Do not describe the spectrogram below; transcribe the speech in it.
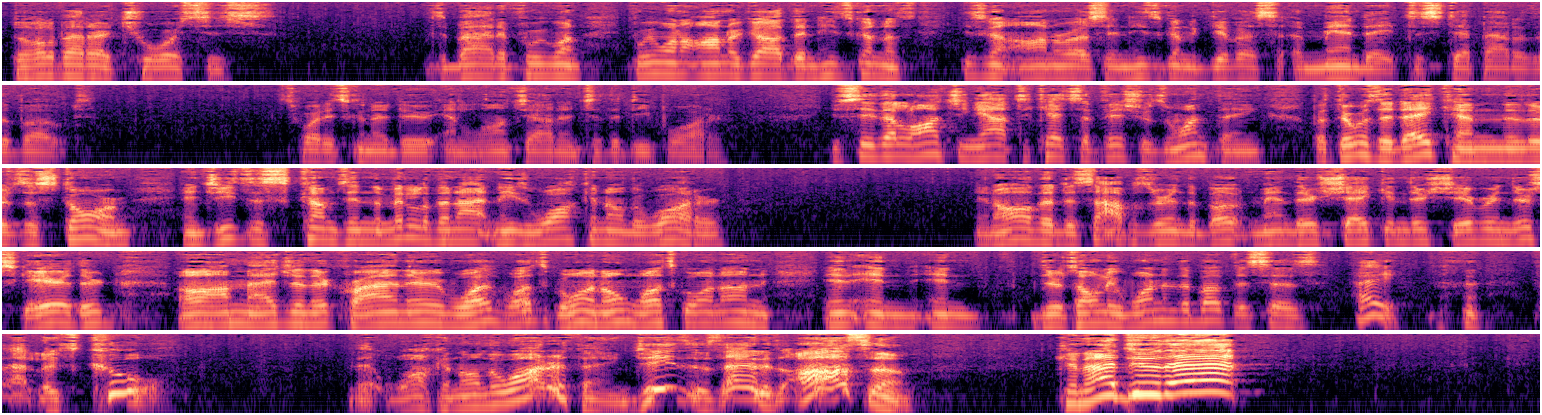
It's all about our choices. It's about if we want if we want to honor God, then He's gonna He's gonna honor us and He's gonna give us a mandate to step out of the boat. That's what He's gonna do and launch out into the deep water. You see, that launching out to catch the fish was one thing, but there was a day coming, there's a storm, and Jesus comes in the middle of the night and he's walking on the water. And all the disciples are in the boat. Man, they're shaking, they're shivering, they're scared. They're, oh, I imagine they're crying. They're, what, what's going on? What's going on? And, and, and there's only one in the boat that says, hey, that looks cool. That walking on the water thing. Jesus, that is awesome. Can I do that?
